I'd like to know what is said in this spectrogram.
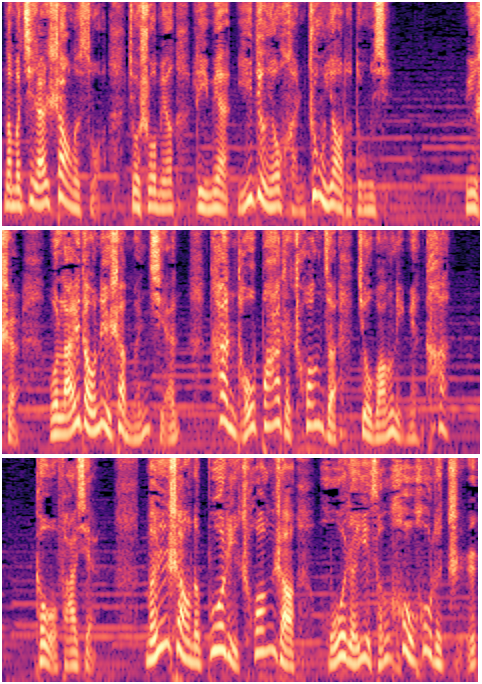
那么，既然上了锁，就说明里面一定有很重要的东西。于是我来到那扇门前，探头扒着窗子就往里面看。可我发现门上的玻璃窗上糊着一层厚厚的纸，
